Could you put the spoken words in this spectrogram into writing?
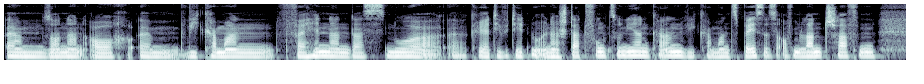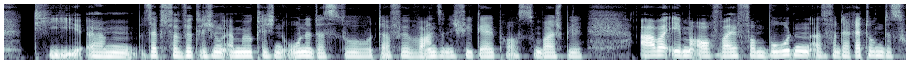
ähm, sondern auch, ähm, wie kann man verhindern, dass nur äh, Kreativität nur in der Stadt funktionieren kann? Wie kann man Spaces auf dem Land schaffen, die ähm, Selbstverwirklichung ermöglichen, ohne dass du dafür wahnsinnig viel Geld brauchst, zum Beispiel? Aber eben auch, weil vom Boden, also von der Rettung des,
